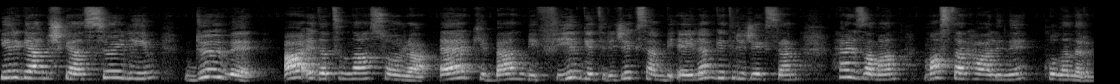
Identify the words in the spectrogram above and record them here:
Yeri gelmişken söyleyeyim. De ve a edatından sonra eğer ki ben bir fiil getireceksem, bir eylem getireceksem her zaman master halini kullanırım.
